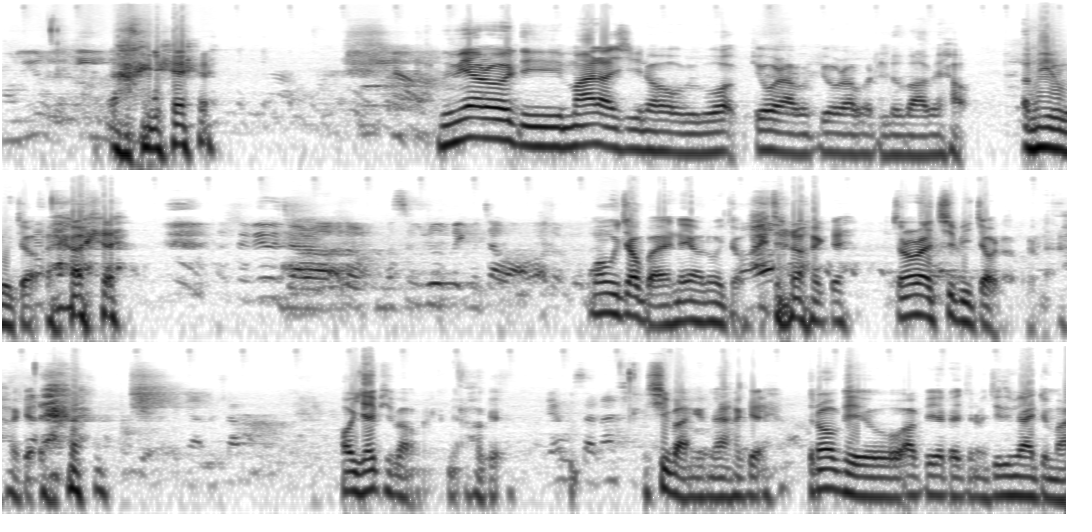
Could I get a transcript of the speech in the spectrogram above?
မောင်လေးတို့လည်းအေးဟုတ်ကဲ့မမေကတော့ဒီမားတာရှိတော့ဟိုဘောပြောတာပဲပြောတာပဲဒီလိုပါပဲဟုတ်အမေကိုကြောက်ဟုတ်ကဲ့ဒီလို ကြတော့အဲ့လိုမဆူလို့သိမကြောက်ပါဘူးအဲ့လိုမဟုတ်ကြောက်ပါတယ်နှစ်ယောက်လုံးကြောက်ပါတယ်ကျွန်တော်ဟုတ်ကဲ့ကျွန်တော်ကချစ်ပြီးကြောက်တာပဲခင်ဗျဟုတ်ကဲ့ပညာလူရှာဟုတ်ရိုက်ဖြစ်ပါမယ်ခင်ဗျဟုတ်ကဲ့ရဲဟူဆန္ဒရှိရှိပါခင်ဗျာဟုတ်ကဲ့ကျွန်တော်အဖေကိုအဖေရတဲ့ကျွန်တော်ကျေးဇူးများတင်ပါ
